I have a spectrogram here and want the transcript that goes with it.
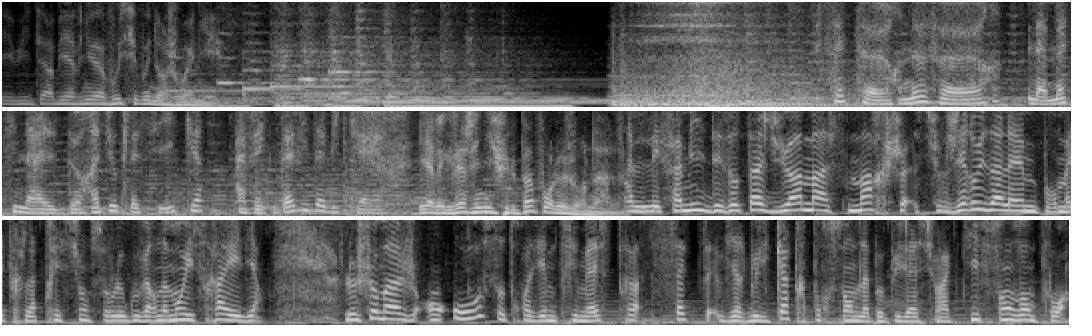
est 8h, bienvenue à vous si vous nous rejoignez. 7h, 9h, la matinale de Radio Classique avec David Abiker. Et avec Virginie Fulpin pour le journal. Les familles des otages du Hamas marchent sur Jérusalem pour mettre la pression sur le gouvernement israélien. Le chômage en hausse au troisième trimestre, 7,4% de la population active sans emploi.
